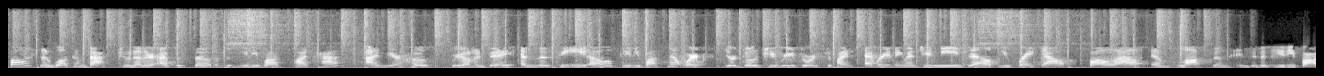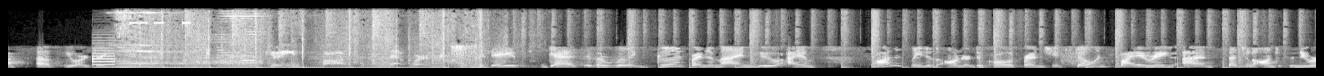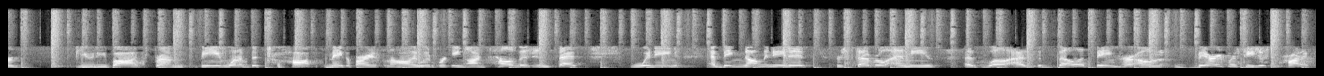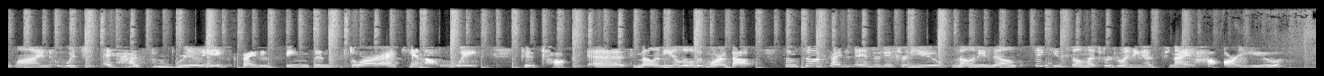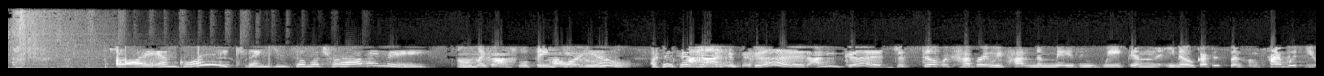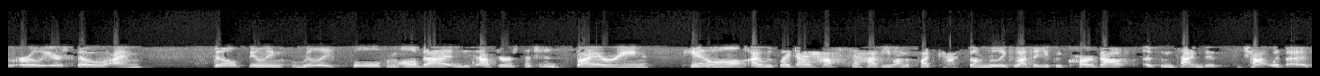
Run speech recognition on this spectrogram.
Boss, and welcome back to another episode of the Beauty Boss Podcast. I'm your host, Briana Dai, and the CEO of Beauty Boss Network, your go to resource to find everything that you need to help you break out, fall out, and blossom into the beauty boss of your dreams. Beauty Boss Network. Today's guest is a really good friend of mine who I am honestly just honored to call a friend. She's so inspiring uh, and such an entrepreneur beauty boss from being one of the top makeup artists in Hollywood, working on television sets, winning and being nominated for several Emmys, as well as developing her own very prestigious product line, which has some really exciting things in store. I cannot wait to talk uh, to Melanie a little bit more about. So I'm so excited to introduce her to you. Melanie Mills, thank you so much for joining us tonight. How are you? I am great. Thank you so much for having me. Oh my gosh. Well, thank How you. How are you? I'm good. I'm good. Just still recovering. We've had an amazing week and, you know, got to spend some time with you earlier. So I'm still feeling really full from all of that. And just after such an inspiring panel, I was like, I have to have you on the podcast. So I'm really glad that you could carve out some time to, to chat with us.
